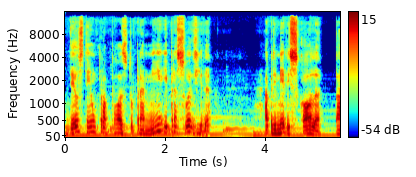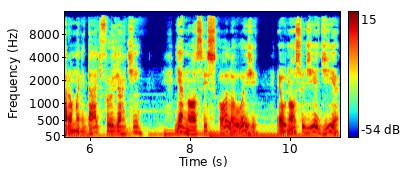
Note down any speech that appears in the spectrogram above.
Deus tem um propósito para mim e para sua vida. A primeira escola para a humanidade foi o jardim, e a nossa escola hoje é o nosso dia a dia,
